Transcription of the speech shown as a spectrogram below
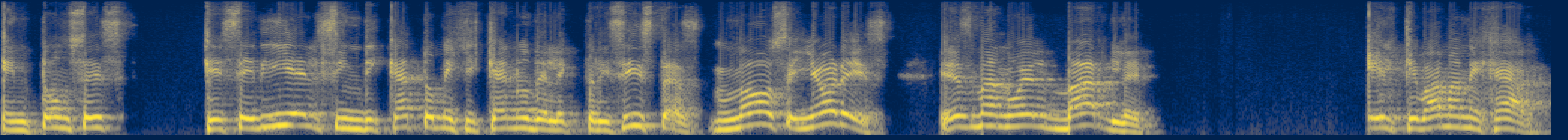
Entonces, ¿qué sería el Sindicato Mexicano de Electricistas? No, señores, es Manuel Bartlett el que va a manejar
